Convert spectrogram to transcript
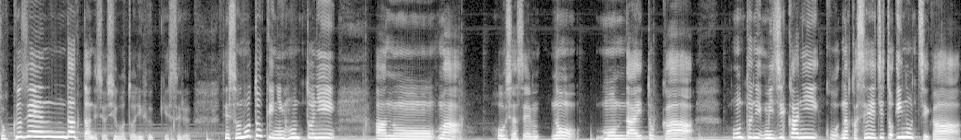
直前だったんですよ仕事に復帰する。でその時に本当にあのまあ放射線の問題とか本当に身近にこうなんか政治と命が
